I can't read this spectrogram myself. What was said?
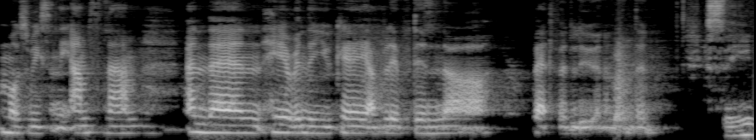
Most recently, Amsterdam, and then here in the UK, I've lived in uh, Bedford, Luton, and London. See,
